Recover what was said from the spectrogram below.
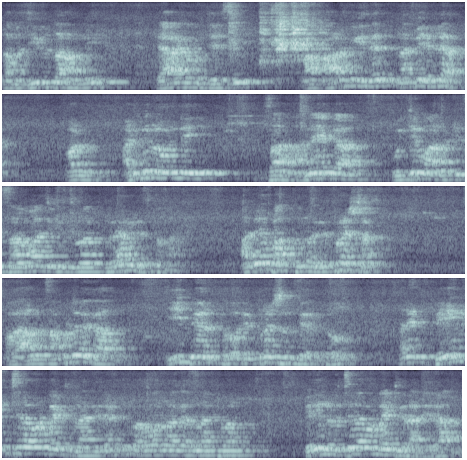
తమ జీవితాన్ని త్యాగం చేసి ఆ ఆర్మీ ఇదే నమ్మి వెళ్ళారు. వాళ్ళు అడుగులో ఉండి సా- అనేక ఉద్యమాలకి సామాజిక ఉద్యమాలకు ప్రేరణిస్తున్నారు. అదే పద్ధతిలో రిప్రెషన్ వాళ్ళు చంపడమే కాదు. ఈ పేరుతో రిప్రెషన్ పేరుతో అరే బెయిల్ ఇచ్చినా కూడా బయటకు రాని అంటే వరవరరావు గారు లాంటి వాళ్ళు? బెయిల్ వచ్చినా కూడా బయటకు రానిరా?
